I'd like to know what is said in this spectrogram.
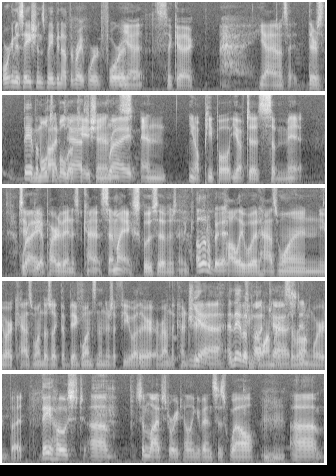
organization's maybe not the right word for it. Yeah, but it's like a yeah. And it's, there's They have multiple podcast, locations, right. and you know people. You have to submit to be a part of it. And it's kind of semi-exclusive. There's I think A little bit. Hollywood has one, New York has one. Those are like the big ones, and then there's a few other around the country. Yeah, and they have a podcast. the wrong word, but They host um, some live storytelling events as well. Mm-hmm. Um,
